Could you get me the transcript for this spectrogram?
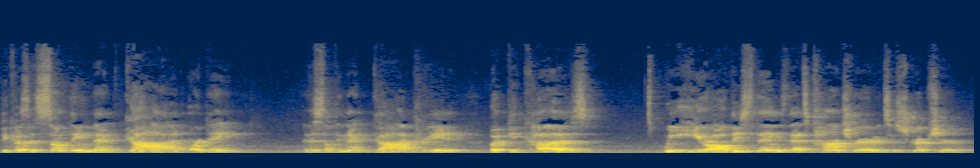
because it's something that God ordained. And it's something that God created. But because we hear all these things that's contrary to Scripture,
